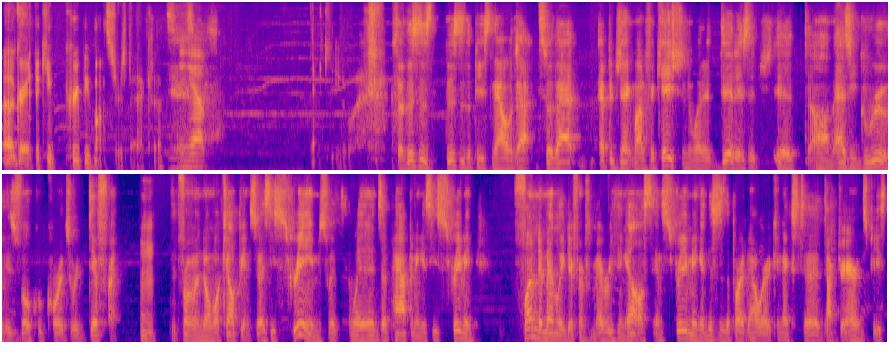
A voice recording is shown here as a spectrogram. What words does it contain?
oh, great. The cute, creepy monster's back. That's, Yep. Thank you. So this is this is the piece now with that. So that epigenetic modification, what it did is it it um, as he grew, his vocal cords were different Mm. from a normal Kelpien. So as he screams, what what ends up happening is he's screaming fundamentally different from everything else, and screaming. And this is the part now where it connects to Dr. Erin's piece.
